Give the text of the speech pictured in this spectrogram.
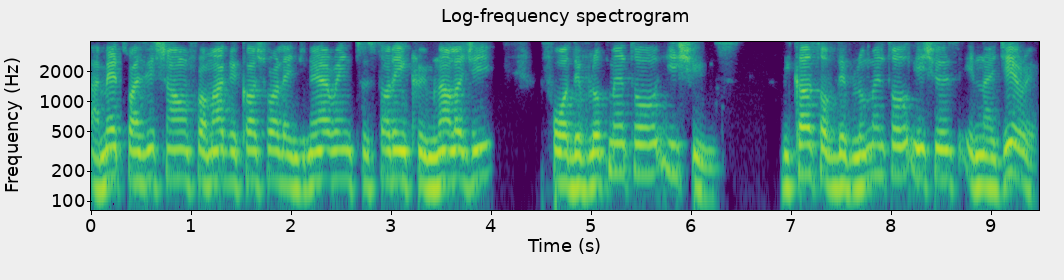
I made transition from agricultural engineering to studying criminology for developmental issues because of developmental issues in Nigeria.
